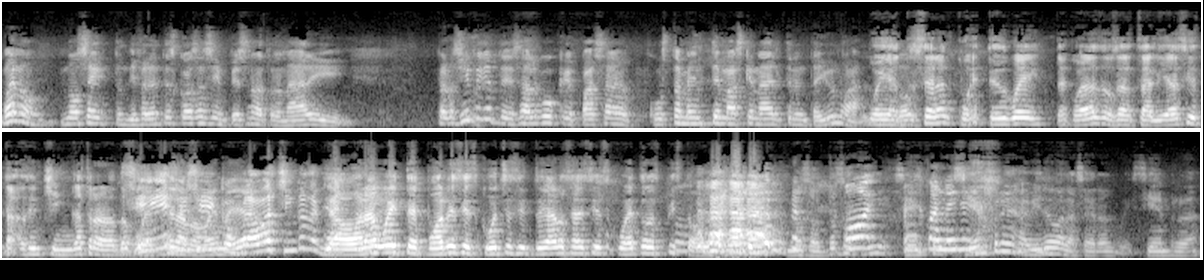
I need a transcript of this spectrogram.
Bueno, no sé, diferentes cosas y empiezan a tronar y... Pero sí, fíjate, es algo que pasa justamente más que nada el 31. a las Güey, antes eran cohetes, güey. ¿Te acuerdas? O sea, salías y estabas en chinga tronando Sí, cohetes sí, la sí, y media. comprabas chingos de Y cohetes, ahora, güey, te pones y escuchas y tú ya no sabes si es cohete o es pistola. Nosotros Oh, aquí es siempre, cuando dices- siempre ha habido balaceras, güey. Siempre, ¿verdad?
